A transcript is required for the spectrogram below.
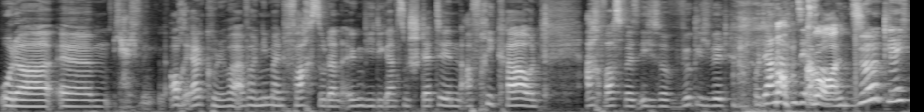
Oder, ähm, ja, ich bin auch Erdkunde, war einfach nie mein Fach, so dann irgendwie die ganzen Städte in Afrika und ach, was weiß ich, es war wirklich wild. Und dann hatten sie aber Gott. wirklich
